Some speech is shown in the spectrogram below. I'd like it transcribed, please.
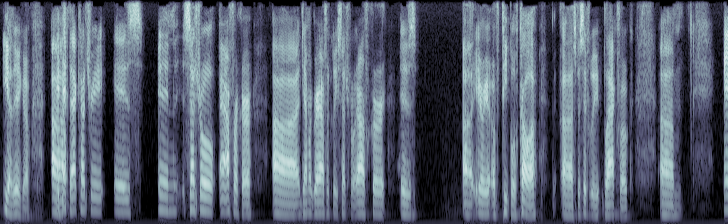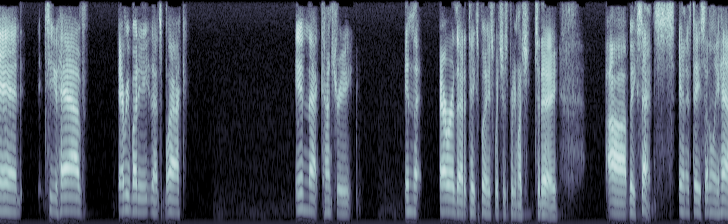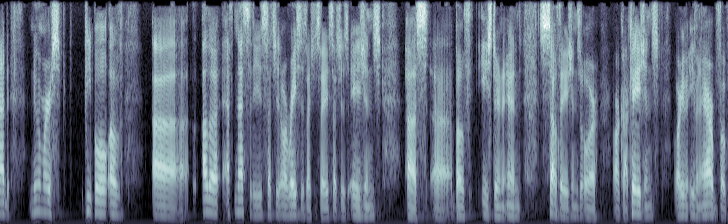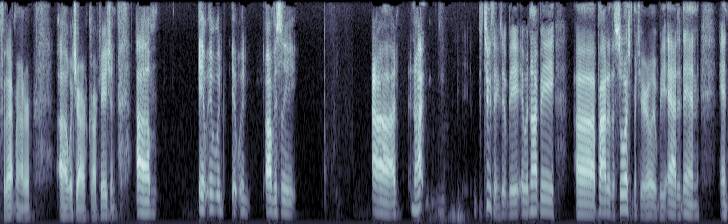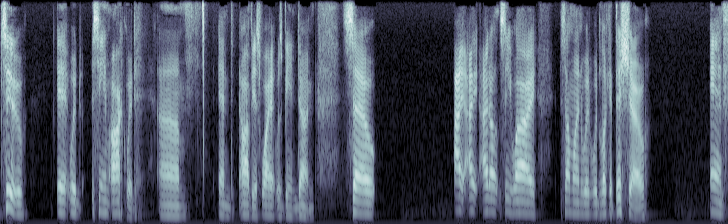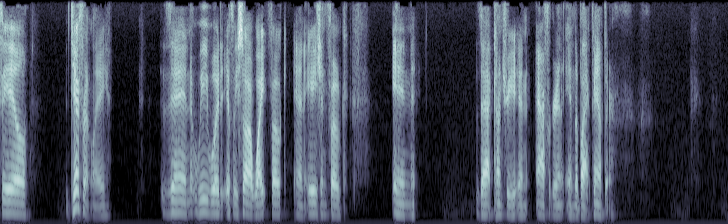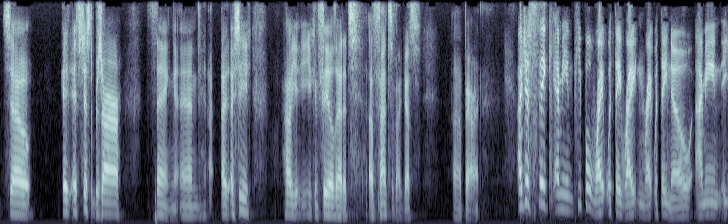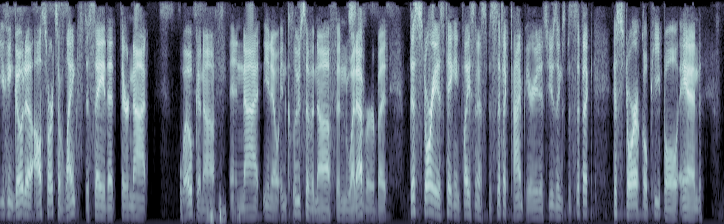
yeah, there you go. Uh, that country is in Central Africa. Uh, demographically, Central Africa is uh, area of people of color, uh, specifically black folk. Um, and to have everybody that's black in that country in the era that it takes place, which is pretty much today, uh, makes sense. And if they suddenly had numerous people of uh, other ethnicities, such as, or races, I should say, such as Asians, uh, s- uh, both Eastern and South Asians, or or Caucasians, or even even Arab folk for that matter, uh, which are Caucasian. Um, it, it would it would obviously uh, not two things. It would be it would not be uh, part of the source material. It would be added in, and two, it would seem awkward um, and obvious why it was being done. So I, I I don't see why someone would, would look at this show and feel differently than we would if we saw white folk and Asian folk in that country in Africa in the Black Panther. So it, it's just a bizarre thing, and I, I see how you, you can feel that it's offensive. I guess, uh, Barrett. I just think, I mean, people write what they write and write what they know. I mean, you can go to all sorts of lengths to say that they're not woke enough and not, you know, inclusive enough and whatever, but this story is taking place in a specific time period. It's using specific historical people and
